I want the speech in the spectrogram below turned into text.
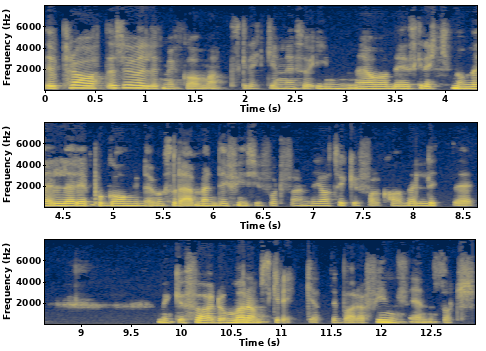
Det pratas ju väldigt mycket om att skräcken är så inne och det är skräcknoveller är på gång nu och sådär. Men det finns ju fortfarande, jag tycker folk har väldigt eh, mycket fördomar om skräck. Att det bara finns en sorts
